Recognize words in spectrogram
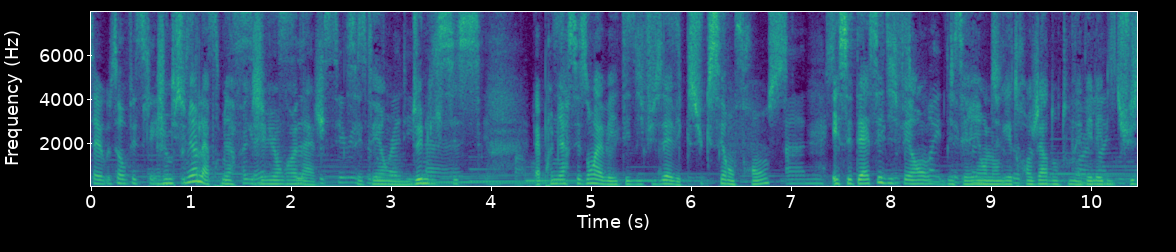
je me souviens de la première fois que j'ai vu Engrenage. C'était en 2006. La première saison avait été diffusée avec succès en France et c'était assez différent des séries en langue étrangère dont on avait l'habitude,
